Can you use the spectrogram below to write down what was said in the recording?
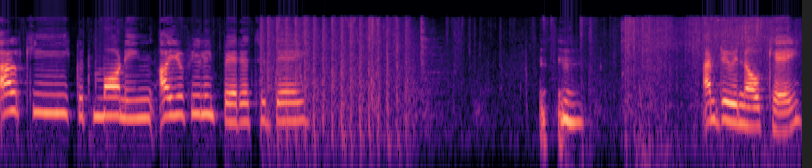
Alki, good morning. Are you feeling better today? I'm doing okay.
